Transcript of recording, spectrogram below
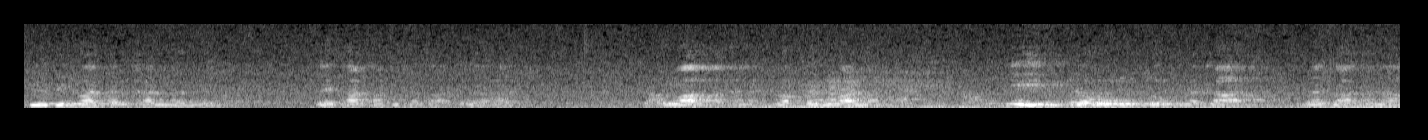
คือเป็นวันสำคัญวันหนึ่งในทางพระพุทธศาสนาเพราะว่าเพราะเป็นวันที่พระองค์ทรงประกาศพระศาสนา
